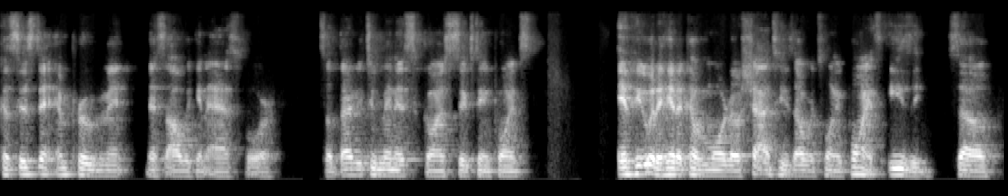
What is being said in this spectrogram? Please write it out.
consistent improvement. That's all we can ask for. So 32 minutes going 16 points if he would have hit a couple more of those shots, he's over 20 points easy. So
